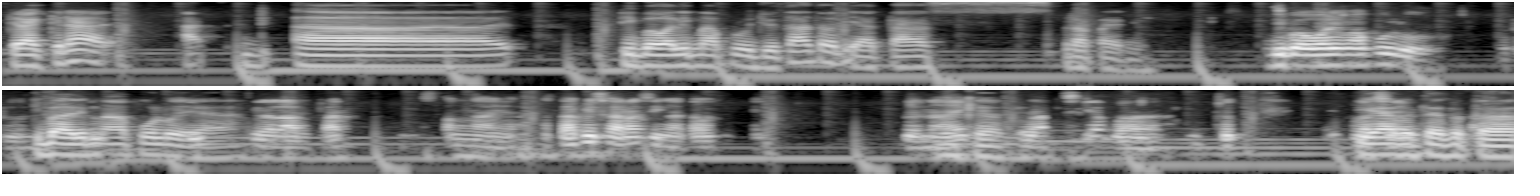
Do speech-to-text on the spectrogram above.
kira-kira uh, di bawah 50 juta atau di atas berapa ini? Di bawah 50. Di bawah 50 ya. Delapan setengah ya. Tapi sekarang sih nggak tahu. Udah naik okay, okay. siapa ikut. Iya betul betul.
